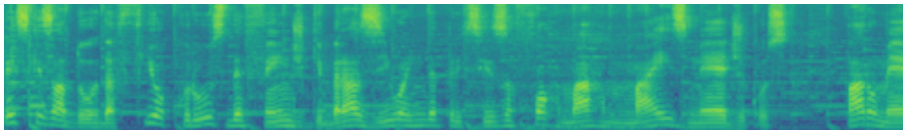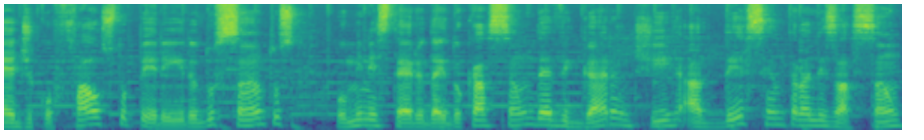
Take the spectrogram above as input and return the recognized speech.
pesquisador da Fiocruz defende que Brasil ainda precisa formar mais médicos. Para o médico Fausto Pereira dos Santos, o Ministério da Educação deve garantir a descentralização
